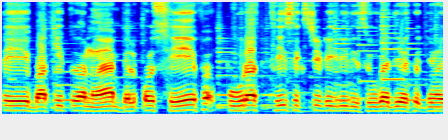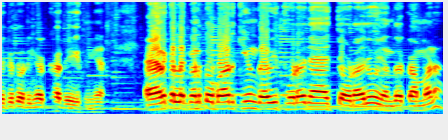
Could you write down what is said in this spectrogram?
ਤੇ ਬਾਕੀ ਤੁਹਾਨੂੰ ਐ ਬਿਲਕੁਲ ਸੇਫ ਪੂਰਾ 360 ਡਿਗਰੀ ਦਿਸੂਗਾ ਜੇ ਜਿਵੇਂ ਕਿ ਤੁਹਾਡੀਆਂ ਅੱਖਾਂ ਦੇਖਦੀਆਂ। ਐਨਕ ਲੱਗਣ ਤੋਂ ਬਾਅਦ ਕੀ ਹੁੰਦਾ ਵੀ ਥੋੜਾ ਜਿਹਾ ਐਂ ਚੌੜਾ ਜਿਹਾ ਹੋ ਜਾਂਦਾ ਕੰਮ ਨਾ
